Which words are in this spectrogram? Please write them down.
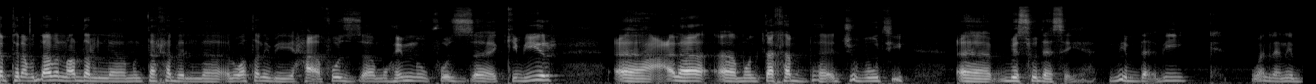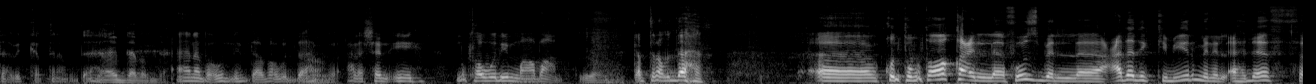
كابتن أبو الدهب النهارده المنتخب ال- الوطني بيحقق فوز مهم وفوز كبير آه، على آه، منتخب جيبوتي آه، بسداسية. نبدأ بيك ولا نبدأ بالكابتن أبو الدهب؟ لا ابدأ ببدا أنا بقول نبدأ بأبو الدهب علشان إيه؟ مطولين مع بعض. كابتن أبو الدهب آه كنت متوقع الفوز بالعدد الكبير من الأهداف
